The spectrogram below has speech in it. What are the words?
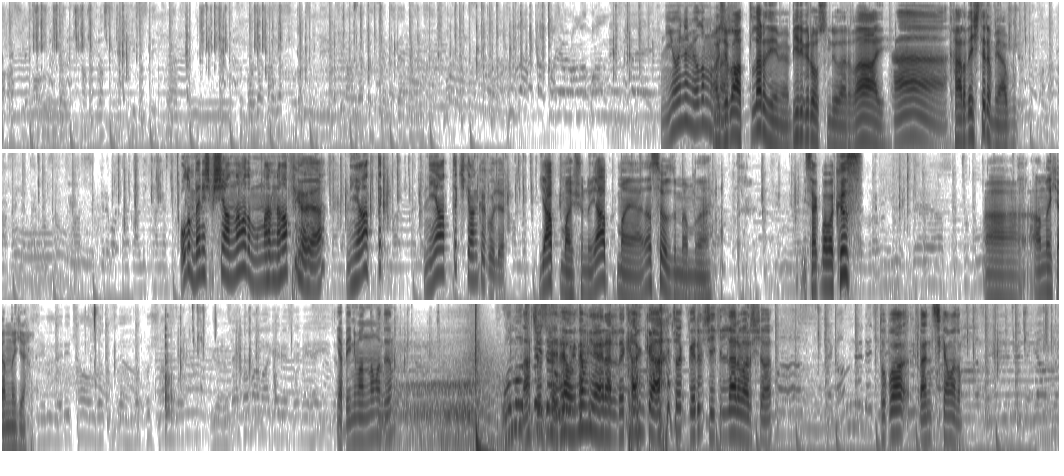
Niye oynamıyor oğlum bunlar? Acaba attılar diye mi? 1-1 olsun diyorlar. Vay. Ha. Kardeşlerim ya. Bu... Oğlum ben hiçbir şey anlamadım. Bunlar ne yapıyor ya? Niye attık? Niye attık ki kanka golü? Yapma şunu yapma ya. Nasıl öldüm ben buna? İshak baba kız. Aa, anla ki anla ki. Ya benim anlamadığım Umut Bunlar çok umut. oynamıyor herhalde kanka. çok garip şekiller var şu an. Topa ben çıkamadım.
